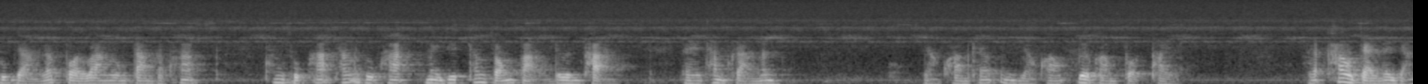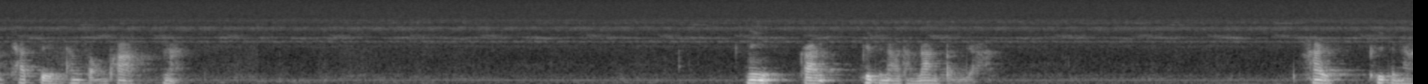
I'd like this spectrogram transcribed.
ทุกอย่างแล้วปล่อยวางลงตามสภาพ ทั้งสุภะทั้งอสุภะไม่ยึดทั้งสองฝ่ายเดินผ่านในถ้ำกลางนั้น อย่างความแค่อย่างความด้วยความปลอดภัย และเข้าใจได้อย่างชัดเจนทั้งสองภาคนะ นี่การพิจารณาทางด้านปัญญา ให้พิจารณา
